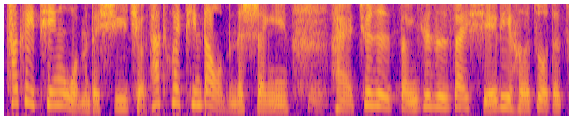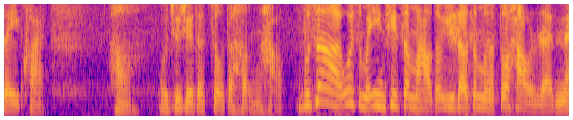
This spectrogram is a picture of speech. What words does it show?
他可以听我们的需求，他会听到我们的声音，哎，就是等于就是在协力合作的这一块，好。我就觉得做的很好，不知道为什么运气这么好，都遇到这么多好人呢？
